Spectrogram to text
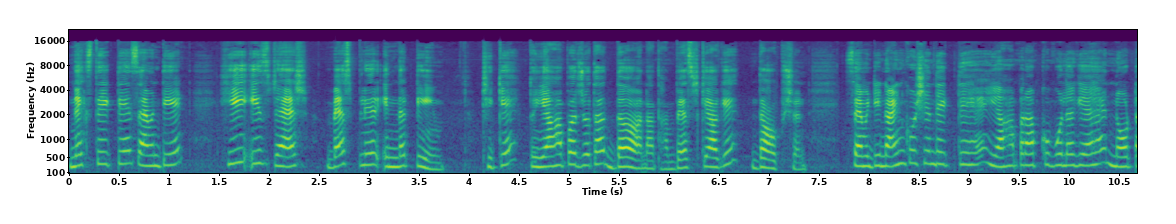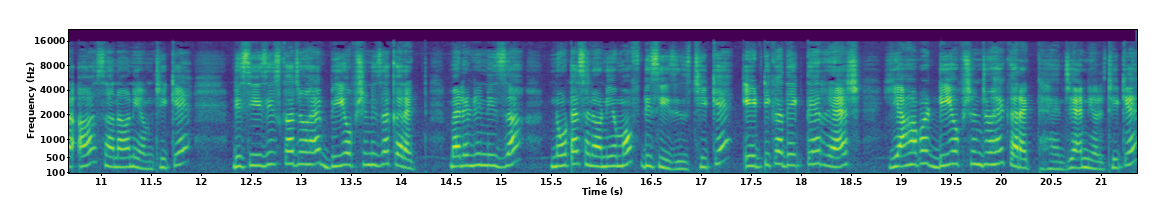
next देखते हैं seventy eight he is dash best player in the team ठीक है? तो यहाँ पर जो था, द आना था बेस्ट के आगे the option seventy nine question देखते हैं। यहाँ पर आपको बोला गया है नोट अ सनोनियम ठीक है? डिसीजेज का जो है B option is a correct malady is a not a synonym of diseases ठीक है? एटी का देखते हैं रैश यहाँ पर डी ऑप्शन जो है करेक्ट है जेन्यल ठीक है?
